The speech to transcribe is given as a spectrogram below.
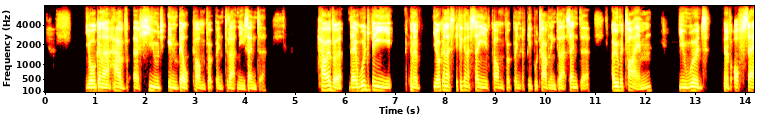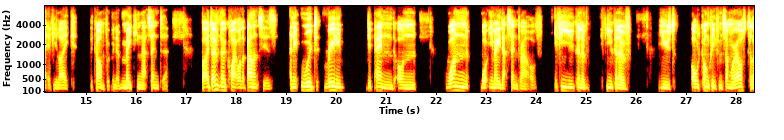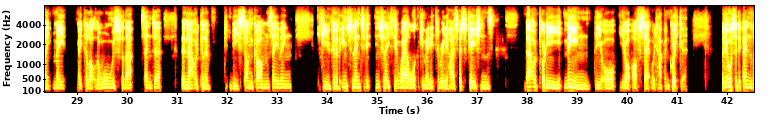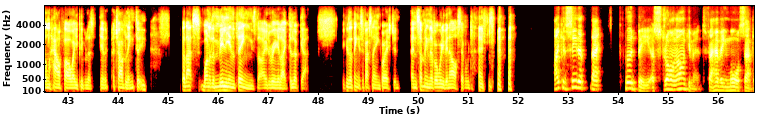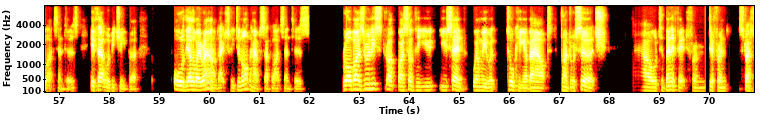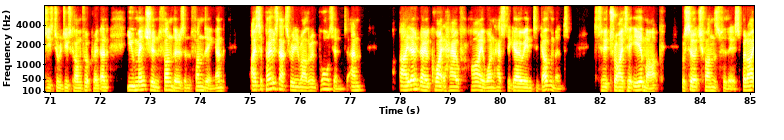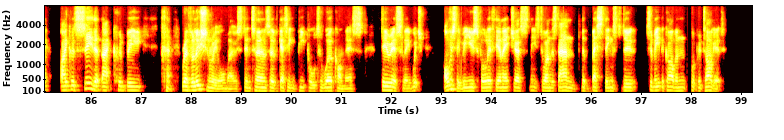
you're going to have a huge inbuilt carbon footprint to that new center. However, there would be kind of you're going to if you're going to save carbon footprint of people traveling to that center over time, you would kind of offset, if you like, the carbon footprint of making that center. But I don't know quite what the balance is, and it would really depend on one what you made that center out of. If you kind of if you kind of used old concrete from somewhere else to like make make a lot of the walls for that center, then that would kind of be some carbon saving. If you kind of insulated it, insulated it well, if you made it to really high specifications, that would probably mean that your your offset would happen quicker. But it also depends on how far away people are, are traveling to. But that's one of the million things that I'd really like to look at because I think it's a fascinating question and something they've already been asked several times. I can see that that could be a strong argument for having more satellite centers if that would be cheaper, or the other way around, actually, to not have satellite centers. Rob, I was really struck by something you, you said when we were talking about trying to research how to benefit from different strategies to reduce carbon footprint. And you mentioned funders and funding. And I suppose that's really rather important. And I don't know quite how high one has to go into government to try to earmark research funds for this, but I, I could see that that could be revolutionary almost in terms of getting people to work on this seriously, which obviously would be useful if the NHS needs to understand the best things to do to meet the carbon footprint target.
